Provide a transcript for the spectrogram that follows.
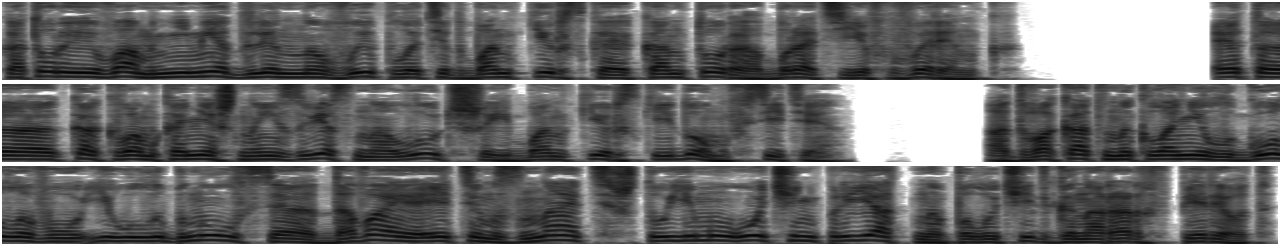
которые вам немедленно выплатит банкирская контора братьев Веринг. Это, как вам, конечно, известно, лучший банкирский дом в Сити. Адвокат наклонил голову и улыбнулся, давая этим знать, что ему очень приятно получить гонорар вперед,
